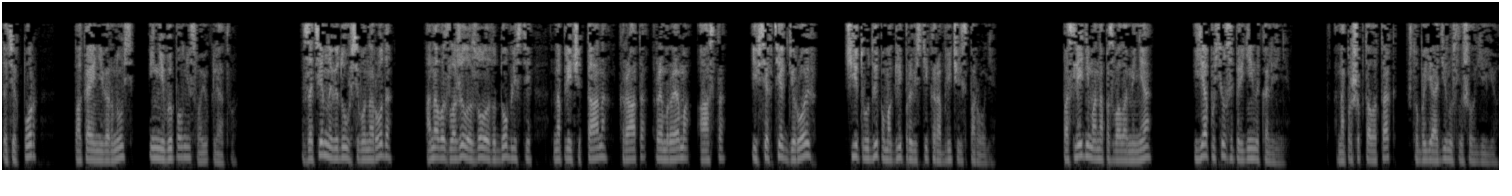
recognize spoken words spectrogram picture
до тех пор, пока я не вернусь и не выполню свою клятву. Затем на виду у всего народа она возложила золото доблести на плечи Тана, Крата, Ремрема, Аста и всех тех героев, чьи труды помогли провести корабли через пороги. Последним она позвала меня и я опустился перед ней на колени. Она прошептала так, чтобы я один услышал ее.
